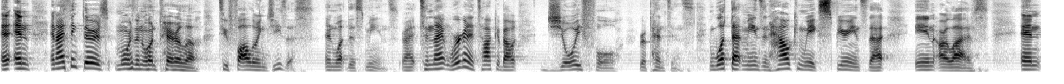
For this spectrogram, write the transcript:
And, and, and I think there's more than one parallel to following Jesus and what this means, right? Tonight, we're going to talk about joyful repentance and what that means and how can we experience that in our lives. And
